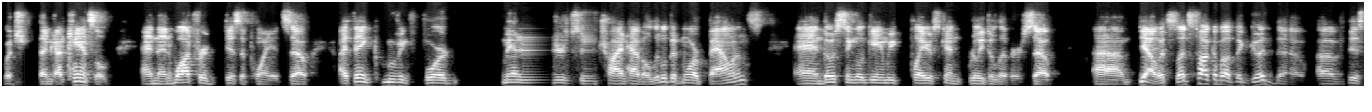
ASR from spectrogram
which then got canceled, and then Watford disappointed. So I think moving forward, managers should try and have a little bit more balance, and those single game week players can really deliver. So um, yeah, let's let's talk about the good though of this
